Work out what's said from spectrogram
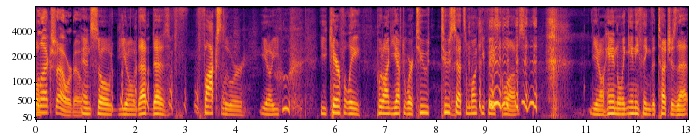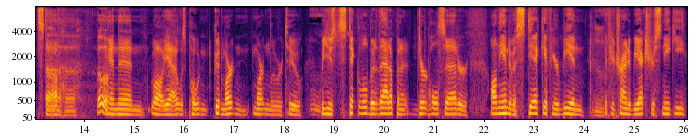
so- like sourdough. And so you know that that is f- fox lure. You know you you carefully put on. You have to wear two two sets of monkey face gloves. You know, handling anything that touches that stuff. Uh-huh. oh, And then, well, yeah, it was potent. Good marten marten lure too. Mm. But you just stick a little bit of that up in a dirt hole set or on the end of a stick if you're being mm. if you're trying to be extra sneaky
